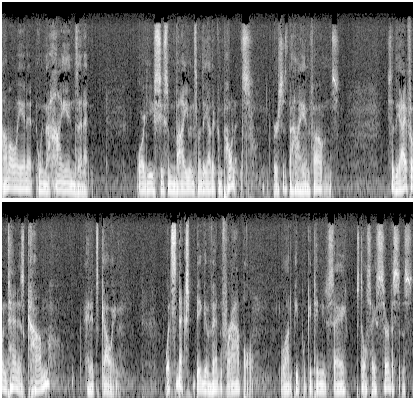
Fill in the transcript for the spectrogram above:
I'm only in it when the high end's in it? Or do you see some value in some of the other components versus the high end phones? So the iPhone 10 has come and it's going. What's the next big event for Apple? A lot of people continue to say, still say services.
